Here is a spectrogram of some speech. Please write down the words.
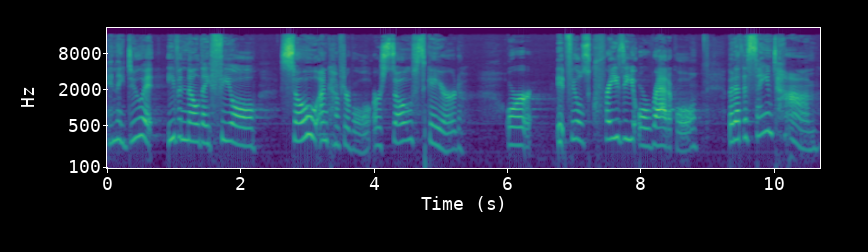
And they do it even though they feel so uncomfortable or so scared or it feels crazy or radical. But at the same time,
